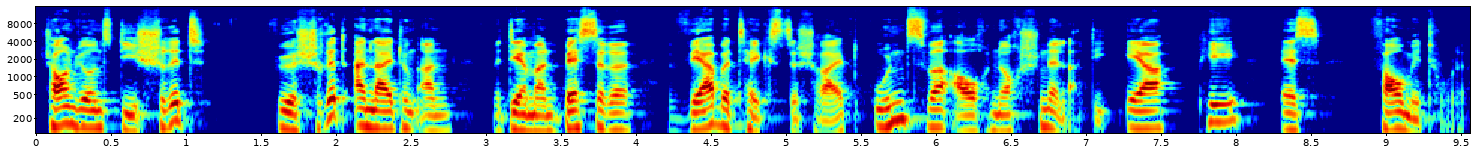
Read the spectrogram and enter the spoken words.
schauen wir uns die Schritt für Schritt Anleitung an, mit der man bessere Werbetexte schreibt und zwar auch noch schneller. Die RPSV-Methode.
